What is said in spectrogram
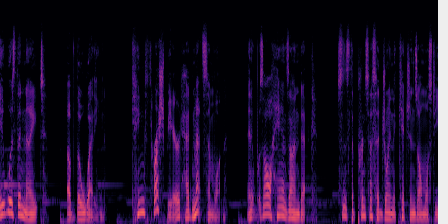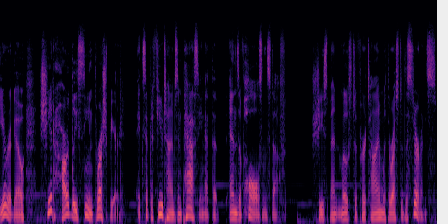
It was the night of the wedding. King Thrushbeard had met someone, and it was all hands on deck. Since the princess had joined the kitchens almost a year ago, she had hardly seen Thrushbeard, except a few times in passing at the ends of halls and stuff. She spent most of her time with the rest of the servants.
